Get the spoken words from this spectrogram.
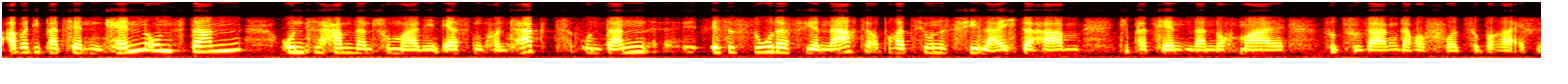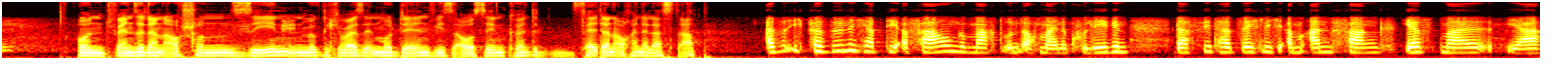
Aber die Patienten kennen uns dann und haben dann schon mal den ersten Kontakt. Und dann ist es so, dass wir nach der Operation es viel leichter haben, die Patienten dann nochmal sozusagen darauf vorzubereiten. Und wenn Sie dann auch schon sehen, möglicherweise in Modellen, wie es aussehen könnte, fällt dann auch eine Last ab? Also ich persönlich habe die Erfahrung gemacht und auch meine Kollegin, dass wir tatsächlich am Anfang erstmal ja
